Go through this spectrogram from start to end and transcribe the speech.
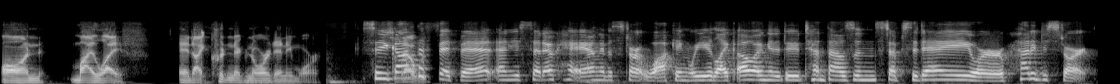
on my life, and I couldn't ignore it anymore. So you So got the that Fitbit and you said, okay, I'm going to start walking. Were you like, oh, I'm going to do 10,000 steps a day? Or how did you start?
